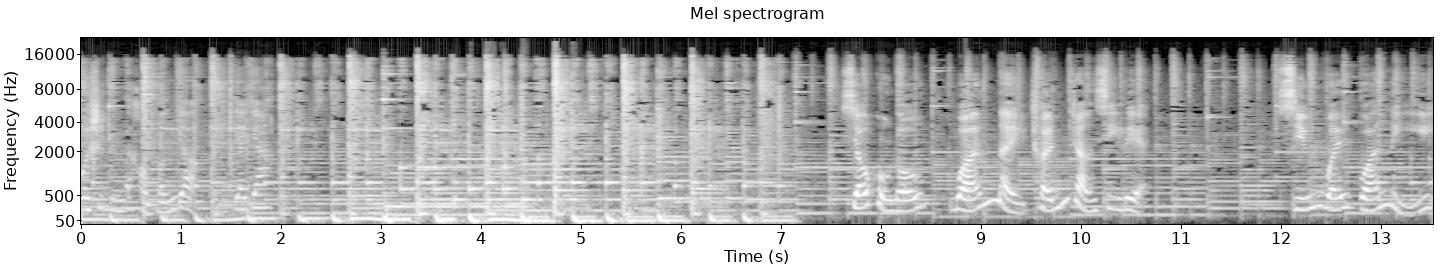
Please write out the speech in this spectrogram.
我是你们的好朋友丫丫。小恐龙完美成长系列，行为管理，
